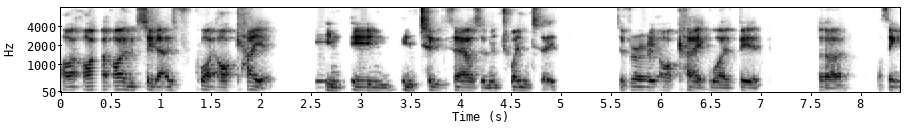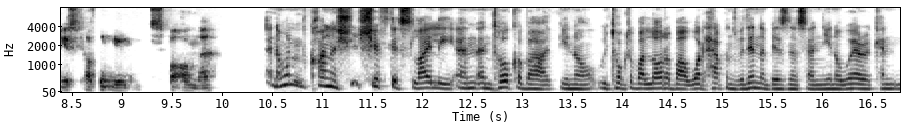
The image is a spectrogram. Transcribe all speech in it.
I, I, I, would see that as quite archaic in in in 2020. It's a very archaic way of being. So I think it's I think you're spot on there. And I want to kind of sh- shift this slightly and, and talk about, you know, we talked about a lot about what happens within a business and, you know, where it can,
